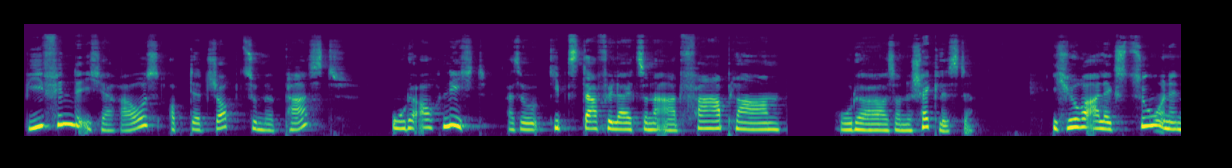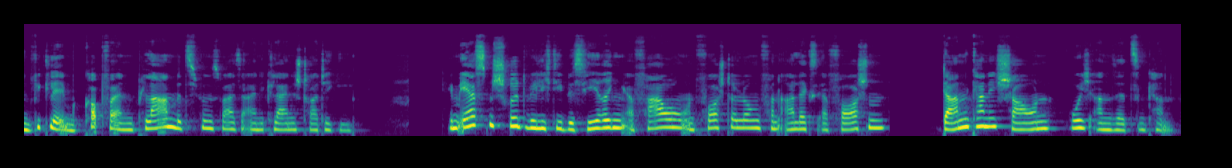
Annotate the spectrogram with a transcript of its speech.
wie finde ich heraus, ob der Job zu mir passt oder auch nicht? Also gibt's da vielleicht so eine Art Fahrplan oder so eine Checkliste? Ich höre Alex zu und entwickle im Kopf einen Plan bzw. eine kleine Strategie. Im ersten Schritt will ich die bisherigen Erfahrungen und Vorstellungen von Alex erforschen, dann kann ich schauen, wo ich ansetzen kann.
